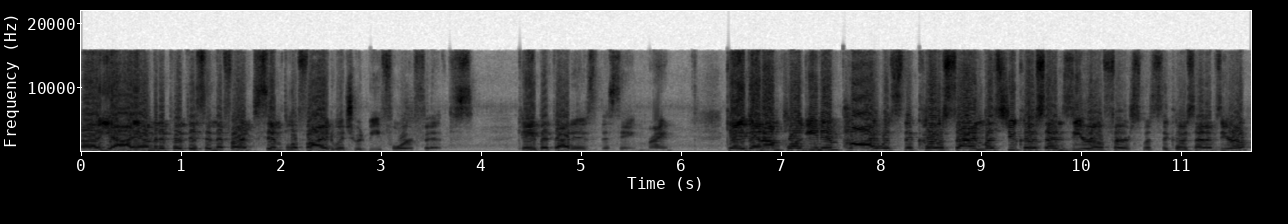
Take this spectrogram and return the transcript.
Uh, yeah, I am going to put this in the front simplified, which would be 4 fifths. Okay, but that is the same, right? Okay, then I'm plugging in pi. What's the cosine? Let's do cosine 0 first. What's the cosine of 0?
